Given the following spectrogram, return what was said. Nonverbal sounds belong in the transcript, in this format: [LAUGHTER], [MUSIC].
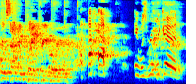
Appreciate his first time we played Freebird. [LAUGHS] it was really good.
